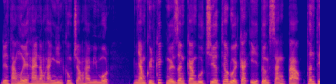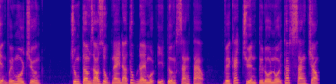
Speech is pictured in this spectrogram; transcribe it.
đến tháng 12 năm 2021 nhằm khuyến khích người dân Campuchia theo đuổi các ý tưởng sáng tạo thân thiện với môi trường. Trung tâm giáo dục này đã thúc đẩy một ý tưởng sáng tạo về cách chuyển từ đồ nội thất sang trọng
